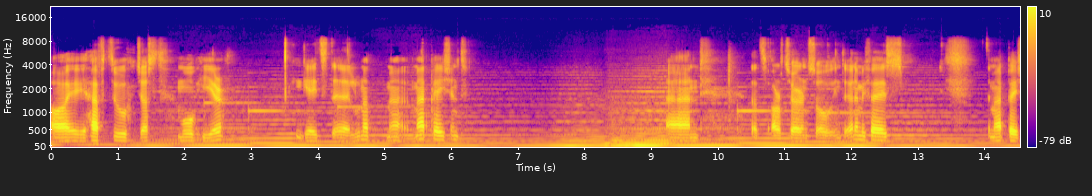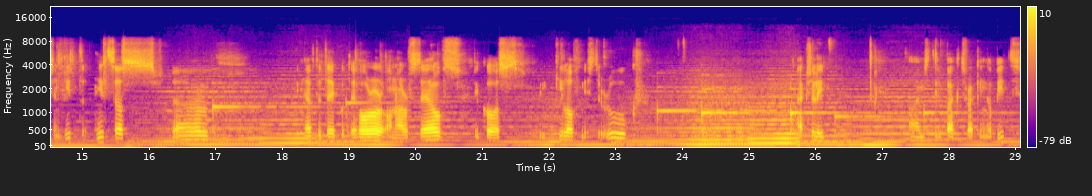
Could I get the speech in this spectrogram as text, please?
I have to just move here, engage the Luna Mad Patient, and that's our turn. So in the enemy phase, the Mad Patient hit, hits us. Uh, we have to take the horror on ourselves because we kill off Mr. Rook. Actually, I'm still backtracking a bit.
